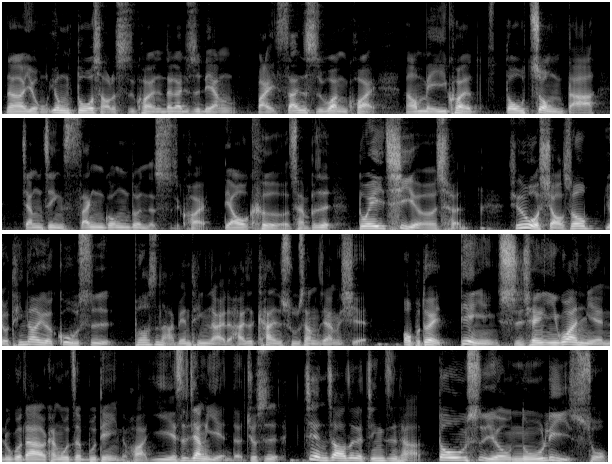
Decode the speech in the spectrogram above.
那有用多少的石块呢？大概就是两百三十万块，然后每一块都重达将近三公吨的石块雕刻而成，不是堆砌而成。其实我小时候有听到一个故事。不知道是哪边听来的，还是看书上这样写？哦，不对，电影《史前一万年》，如果大家有看过这部电影的话，也是这样演的，就是建造这个金字塔都是由奴隶所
